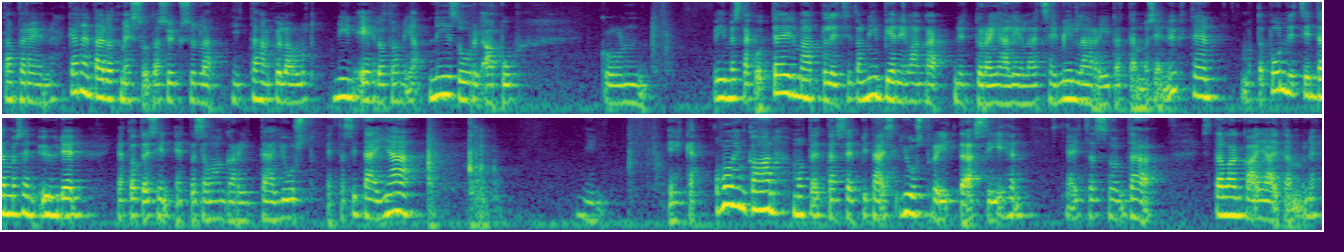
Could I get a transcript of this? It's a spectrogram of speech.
Tampereen kädentaidot messulta syksyllä, niin tämä on kyllä ollut niin ehdoton ja niin suuri apu, kun viimeistä kun tein, mä ajattelin, että siitä on niin pieni lanka nyttyrä jäljellä, että se ei millään riitä tämmöiseen yhteen, mutta punnitsin tämmöisen yhden ja totesin, että se lanka riittää just, että sitä ei jää niin ehkä ollenkaan, mutta että se pitäisi just riittää siihen. Ja itse asiassa on tämä, sitä lankaa jäi tämmöinen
